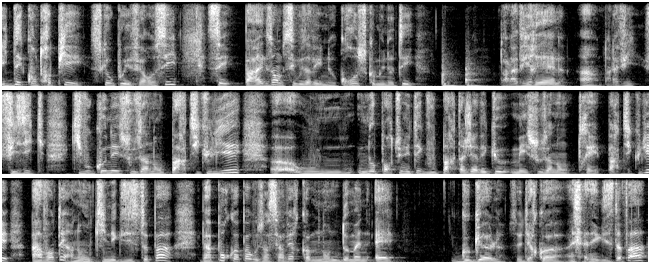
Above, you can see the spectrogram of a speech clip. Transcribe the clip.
Idée contre-pied, ce que vous pouvez faire aussi, c'est par exemple si vous avez une grosse communauté dans la vie réelle, hein, dans la vie physique, qui vous connaît sous un nom particulier euh, ou une, opportunité que vous partagez avec eux, mais sous un nom très particulier, inventez un nom qui n'existe pas. Eh ben pourquoi pas vous en servir comme nom de domaine est Google, ça veut dire quoi? Ça n'existe pas.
